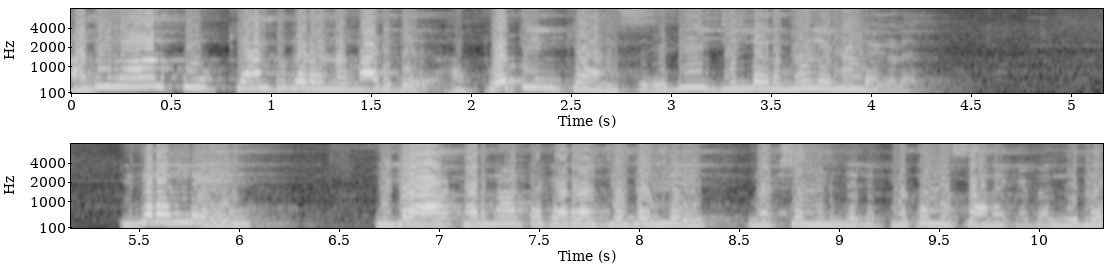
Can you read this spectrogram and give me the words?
ಹದಿನಾಲ್ಕು ಕ್ಯಾಂಪ್ಗಳನ್ನು ಮಾಡಿದ್ದೇವೆ ಫೋರ್ಟೀನ್ ಕ್ಯಾಂಪ್ಸ್ ಇಡೀ ಜಿಲ್ಲೆಯ ಮೂಲೆ ಮೂಲೆಗಳಲ್ಲಿ. ಇದರಲ್ಲಿ ಈಗ ಕರ್ನಾಟಕ ರಾಜ್ಯದಲ್ಲಿ ದಕ್ಷಿಣ ಕನ್ನಡದಲ್ಲಿ ಪ್ರಥಮ ಸ್ಥಾನಕ್ಕೆ ಬಂದಿದೆ.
